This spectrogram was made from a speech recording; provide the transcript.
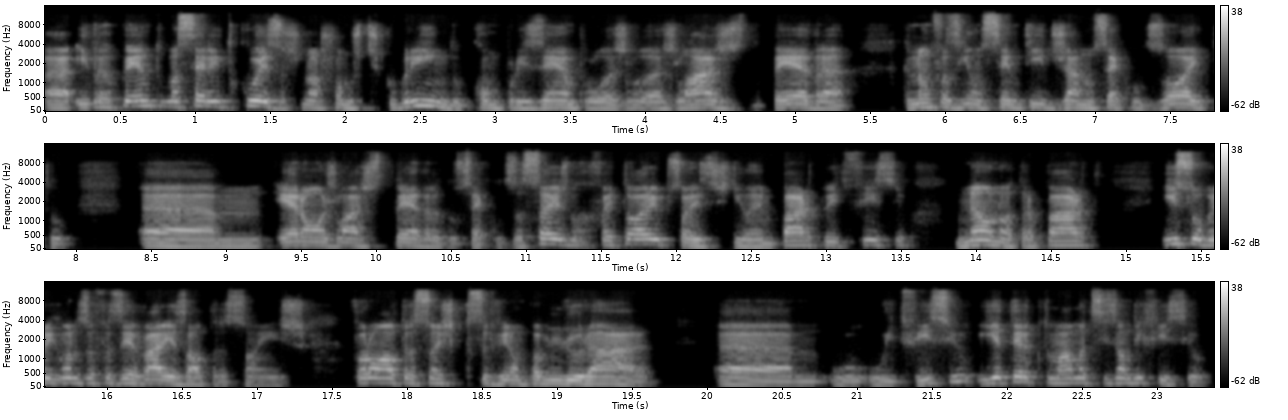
Uh, e de repente uma série de coisas que nós fomos descobrindo, como por exemplo as, as lajes de pedra que não faziam sentido já no século XVIII, um, eram as lajes de pedra do século XVI do refeitório, só existiam em parte do edifício, não noutra parte, isso obrigou-nos a fazer várias alterações. Foram alterações que serviram para melhorar uh, o, o, edifício e a ter que tomar uma decisão difícil.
